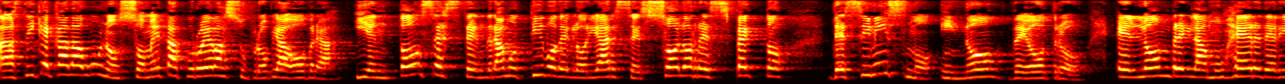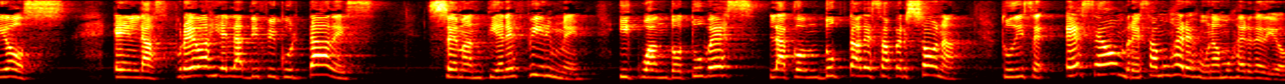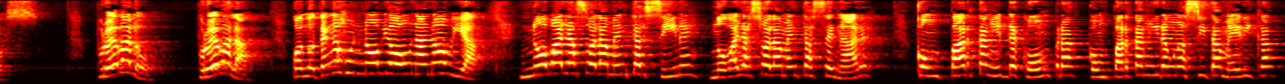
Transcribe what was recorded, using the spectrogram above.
Así que cada uno someta a prueba su propia obra y entonces tendrá motivo de gloriarse solo respecto de sí mismo y no de otro. El hombre y la mujer de Dios en las pruebas y en las dificultades se mantiene firme y cuando tú ves la conducta de esa persona, tú dices, ese hombre, esa mujer es una mujer de Dios. Pruébalo, pruébala. Cuando tengas un novio o una novia, no vayas solamente al cine, no vayas solamente a cenar, compartan ir de compra, compartan ir a una cita médica,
